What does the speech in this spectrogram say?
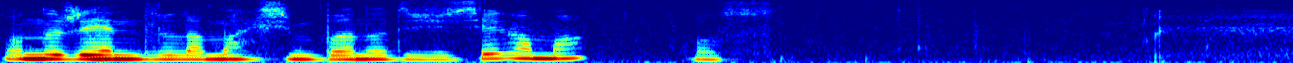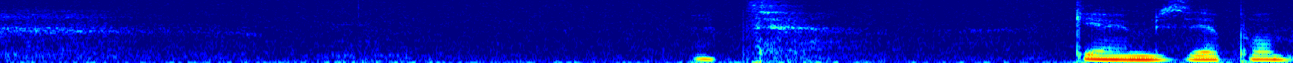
Onu renderlamak şimdi bana düşecek ama olsun. Evet. Gemimizi yapalım.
